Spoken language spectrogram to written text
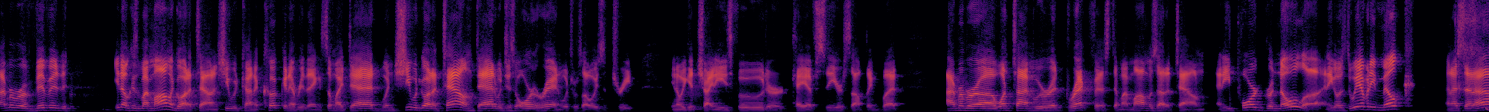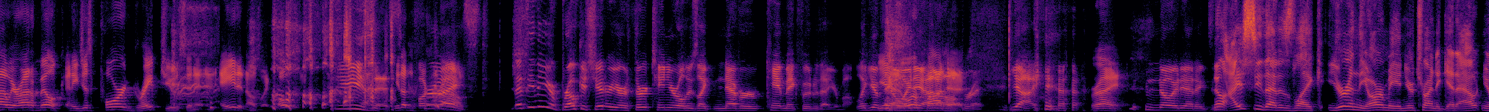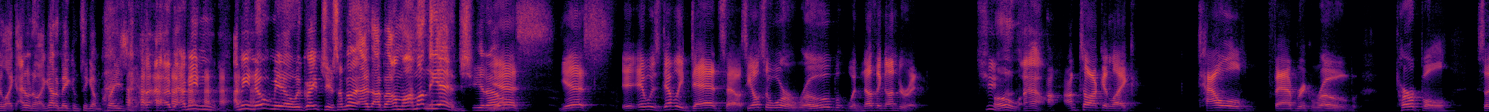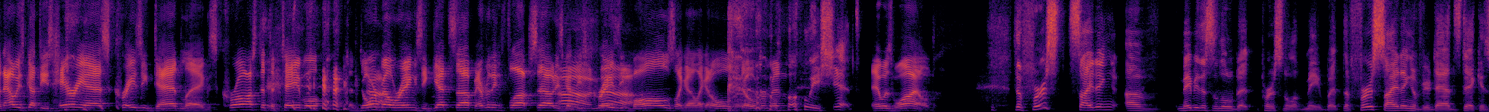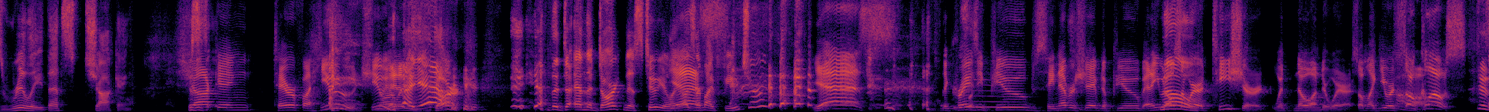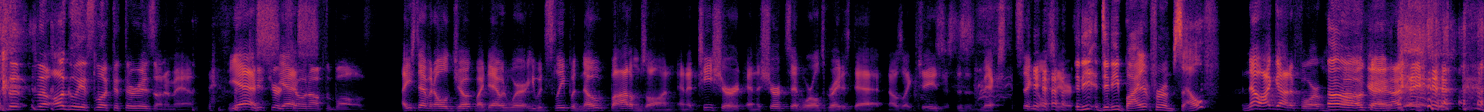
I remember a vivid, you know, because my mom would go out of town and she would kind of cook and everything. So my dad, when she would go out of town, dad would just order in, which was always a treat. You know, we get Chinese food or KFC or something. But I remember uh, one time we were at breakfast and my mom was out of town and he poured granola and he goes, "Do we have any milk?" And I said, "Ah, we were out of milk." And he just poured grape juice in it and ate it. And I was like, "Oh, Jesus. he doesn't fuck around." Christ. That's either you're broke as shit or you're a 13 year old who's like never can't make food without your mom. Like you have Yeah, no idea how to pothead. operate. Yeah, yeah. Right. no idea how to exist. No, I see that as like you're in the army and you're trying to get out, and you're like, I don't know, I got to make them think I'm crazy. I, I, I mean, I mean, oatmeal with grape juice. I'm going, I, I'm, I'm on the edge, you know. Yes, yes. It, it was definitely Dad's house. He also wore a robe with nothing under it. Jesus. Oh wow. I- I'm talking like towel fabric robe, purple. So now he's got these hairy ass crazy dad legs crossed at the table. The doorbell rings. He gets up. Everything flops out. He's got Oh, these crazy no. balls like a like an old Doberman. Holy shit. it was wild. The first sighting of maybe this is a little bit personal of me, but the first sighting of your dad's dick is really that's shocking. Shocking, terrifying, huge, huge. Yeah, yeah. dark. yeah, the and the darkness too. You're like, oh, is that my future? Yes. The crazy pubes. He never shaved a pube. And he would No. also wear a t shirt with no underwear. So I'm like, you were so Oh. close. Just the, the ugliest look that there is on a man. Yes. T-shirt yes. showing off the balls. I used to have an old joke. My dad would wear, he would sleep with no bottoms on and a t shirt, and the shirt said world's greatest dad. And I was like, Jesus, this is mixed signals Yeah. here. Did he did he buy it for himself? No, I got it for him. Oh, oh okay. okay. I-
